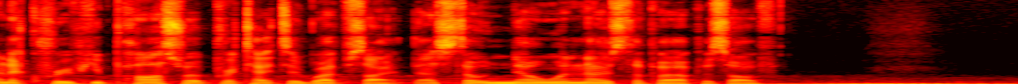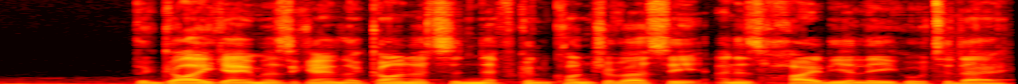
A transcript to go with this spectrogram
and a creepy password protected website that still no one knows the purpose of. The Guy game is a game that garnered significant controversy and is highly illegal today.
